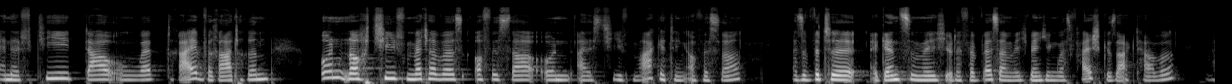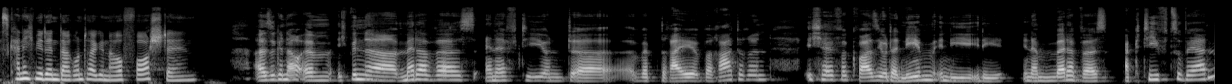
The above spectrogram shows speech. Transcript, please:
NFT, DAO und Web3 Beraterin und noch Chief Metaverse Officer und als Chief Marketing Officer. Also bitte ergänze mich oder verbessere mich, wenn ich irgendwas falsch gesagt habe. Was kann ich mir denn darunter genau vorstellen? Also genau, ähm, ich bin äh, Metaverse, NFT und äh, Web3 Beraterin. Ich helfe quasi Unternehmen in die, die in der Metaverse aktiv zu werden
